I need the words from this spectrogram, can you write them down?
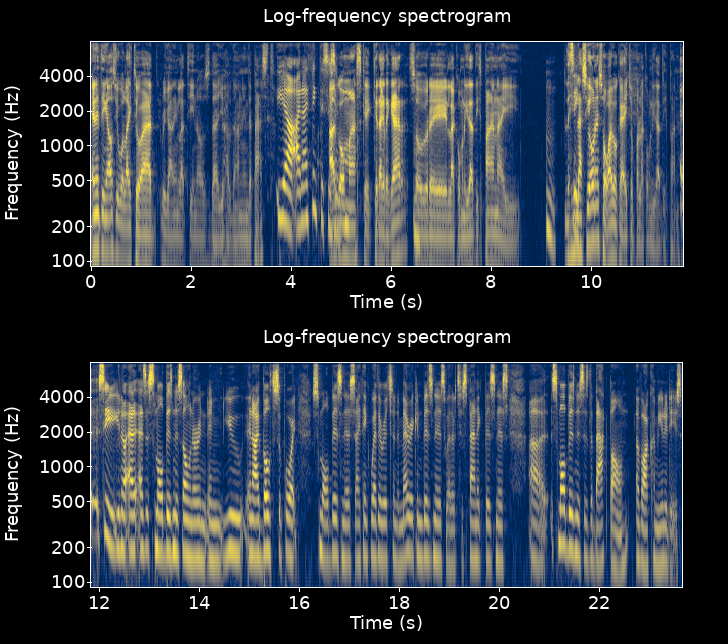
Anything else you would like to add regarding Latinos that you have done in the past? Yeah, and I think this is Algo más que quiera agregar sobre la comunidad hispana y legislaciones o algo que ha hecho por la comunidad hispana. Uh, see, you know, as, as, a small business owner, and, and you and I both support small business. I think whether it's an American business, whether it's Hispanic business, uh, small business is the backbone of our communities.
